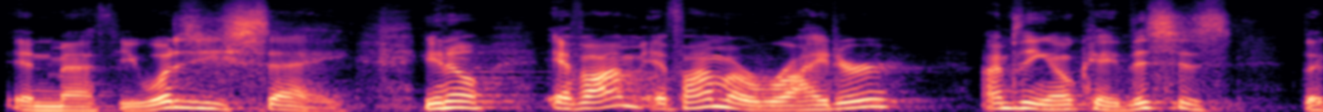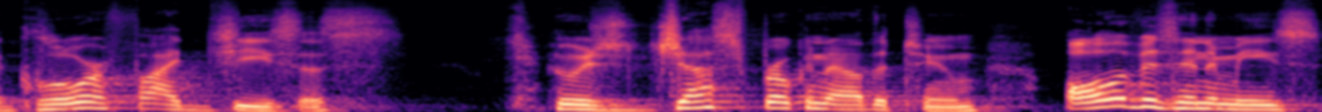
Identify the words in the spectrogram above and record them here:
in Matthew. What does he say? You know, if I'm if I'm a writer, I'm thinking, okay, this is the glorified Jesus who has just broken out of the tomb. All of his enemies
